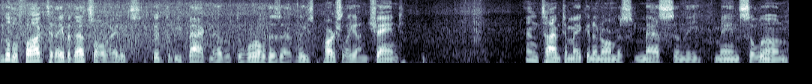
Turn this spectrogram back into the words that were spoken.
A little fog today, but that's all right. It's good to be back now that the world is at least partially unchained. And time to make an enormous mess in the main saloon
